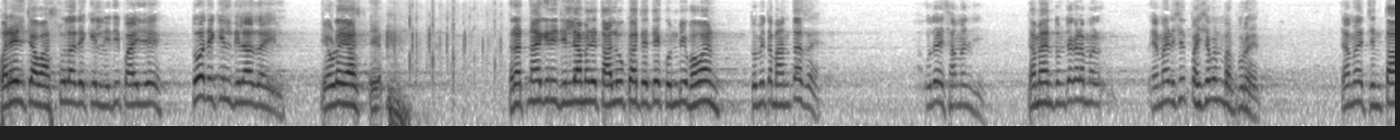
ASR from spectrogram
परेलच्या वास्तूला देखील निधी पाहिजे तो देखील दिला जाईल. एवढं या रत्नागिरी जिल्ह्यामध्ये तालुका तेथे कुणबी भवन तुम्ही तर मानताच आहे. उदय सामंतजी. त्यामुळे तुमच्याकडे एम आय डी सीत पैसे पण भरपूर आहेत. त्यामुळे चिंता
